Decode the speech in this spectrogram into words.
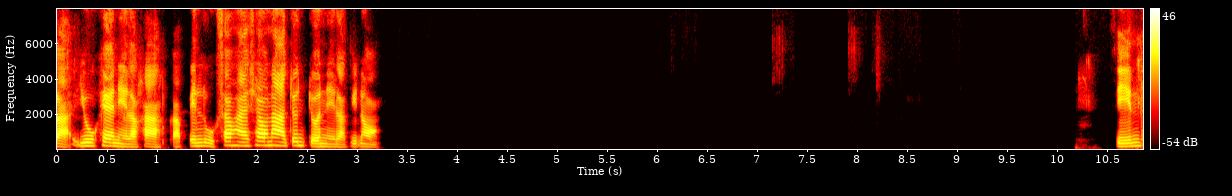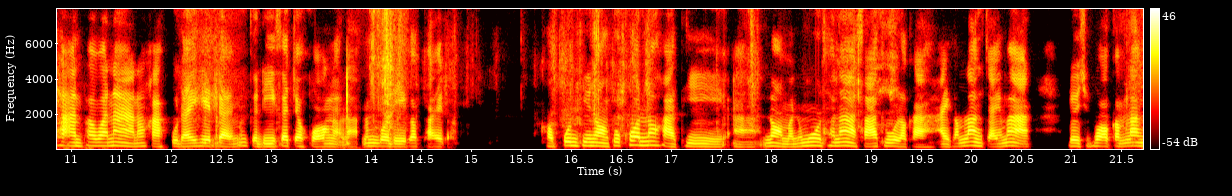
กะอยู่แค่นี้ละค่ะกะเป็นลูกชาวไร่ชาวนาจนๆนี่ล่ะพี่น้องศีลทานภาวนาเนาะค่ะผู้ใดเฮ็ดได้มันก็ดีก็เจ้าของนั่นล่ะมันบ่ดีก็ไผดอกขอบคุณพี่น้องทุกคนเนาะค่ะ ที่อ่าน้อมอนุโมทนาสาธุแล้วก็ให้กำลังใจมาก โดยเฉพาะกำลัง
